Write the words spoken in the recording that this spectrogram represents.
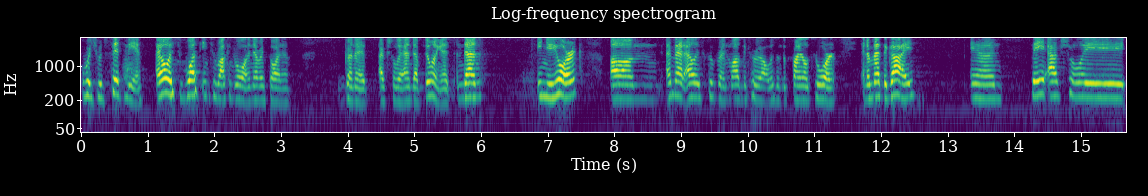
which would fit me. I always was into rock and roll. I never thought I'm gonna actually end up doing it. And then in New York, um, I met Alice Cooper and Motley Crue. I was on the final tour, and I met the guys, and they actually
